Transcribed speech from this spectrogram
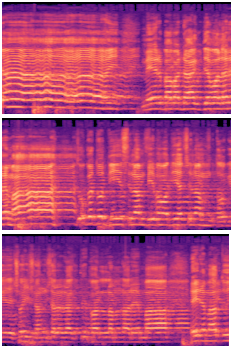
যায় মেয়ের বাবা ডাক দিয়ে বলে, রে মা, তোকে তো দিয়েছিলাম, বিবাহ দিয়েছিলাম, তোকে সই সংসারে রাখতে পারলাম না রে মা। এই রে মা, তুই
